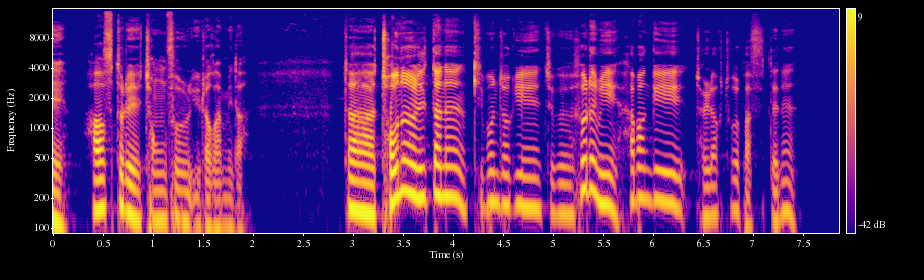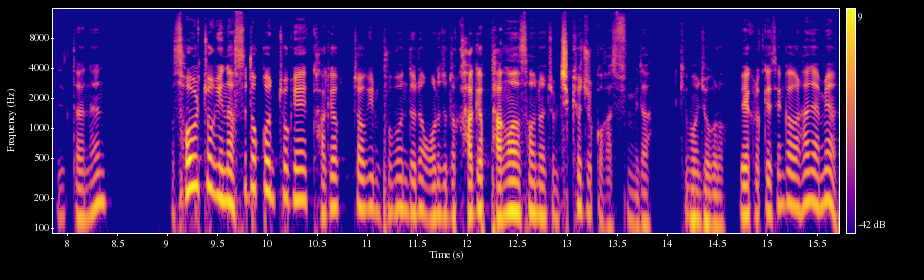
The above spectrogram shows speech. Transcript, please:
네, 하우스토리의 정솔이라고 합니다. 자, 저는 일단은 기본적인 지금 흐름이 하반기 전략 쪽을 봤을 때는 일단은 서울 쪽이나 수도권 쪽의 가격적인 부분들은 어느 정도 가격 방어선을 좀 지켜줄 것 같습니다. 기본적으로 왜 그렇게 생각을 하냐면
